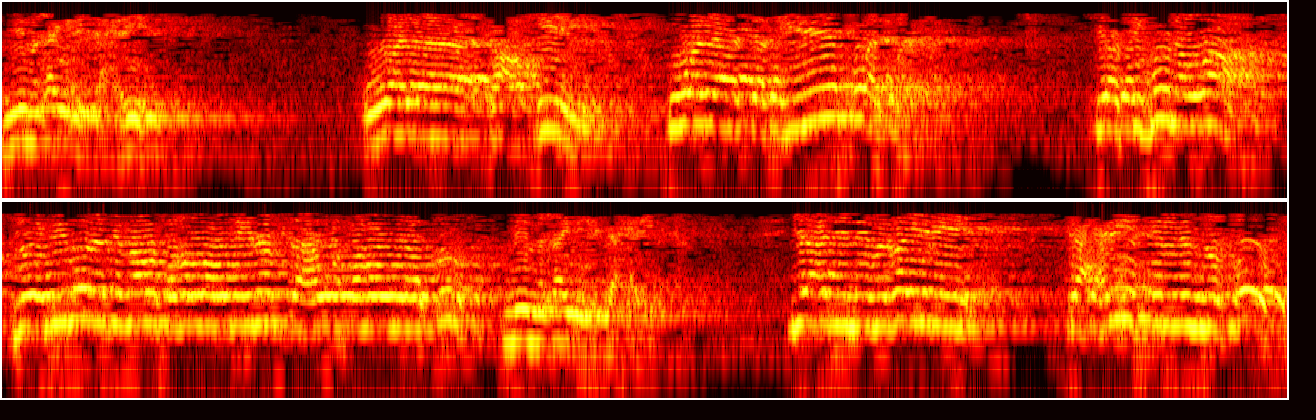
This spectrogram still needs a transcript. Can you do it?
من غير تحريف ولا تعطيل ولا تفييق ولا. يصفون الله يؤمنون بما وصف الله به نفسه وصفه من غير تحريف يعني من غير تحريف للنصوص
